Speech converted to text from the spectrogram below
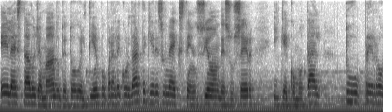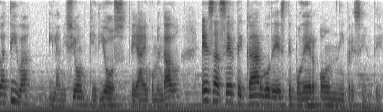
Él ha estado llamándote todo el tiempo para recordarte que eres una extensión de su ser y que como tal, tu prerrogativa y la misión que Dios te ha encomendado es hacerte cargo de este poder omnipresente.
